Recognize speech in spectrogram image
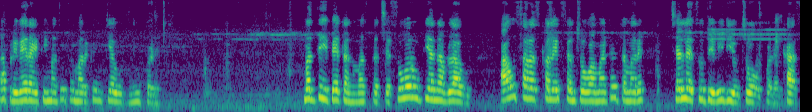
આપણી વેરાયટીમાં તો તમારે કંઈ કેવું જ નહીં પડે. બધી પેટર્ન મસ્ત છે. સો રૂપિયાના બ્લાઉઝ આવું સરસ કલેક્શન જોવા માટે તમારે છેલ્લે સુધી વીડિયો જોવો પડે ખાસ.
